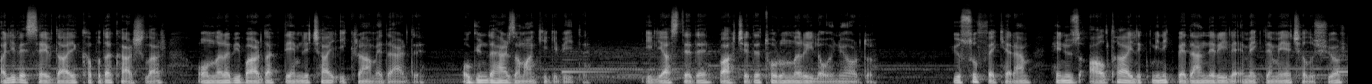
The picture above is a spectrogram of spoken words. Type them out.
Ali ve Sevda'yı kapıda karşılar, onlara bir bardak demli çay ikram ederdi. O gün de her zamanki gibiydi. İlyas dede bahçede torunlarıyla oynuyordu. Yusuf ve Kerem henüz 6 aylık minik bedenleriyle emeklemeye çalışıyor,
